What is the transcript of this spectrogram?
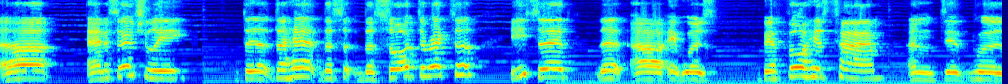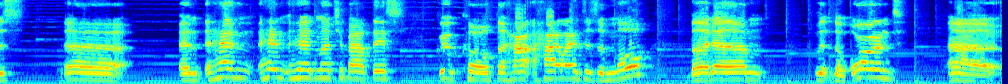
uh, and essentially, the the head the the sword director he said that uh, it was before his time, and it was uh, and hadn't hadn't heard much about this group called the Hi- Highlanders of Moor, but um, the, the Wand uh,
